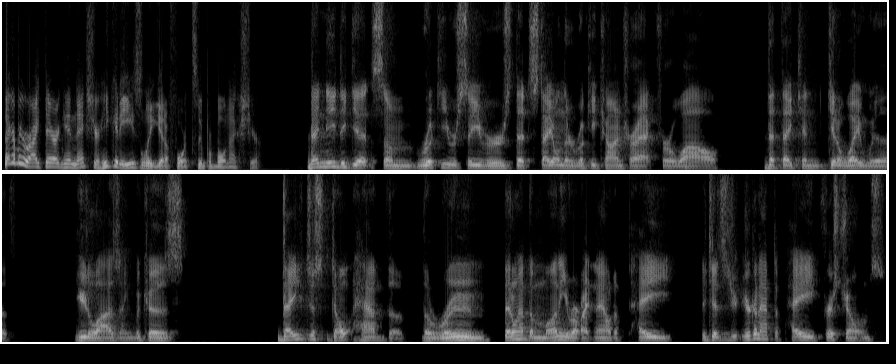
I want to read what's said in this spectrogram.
They're gonna be right there again next year. He could easily get a fourth Super Bowl next year. They need to get some rookie receivers that stay on their rookie contract for a while that they can get away with utilizing because they just don't have the the room. They don't have the money right now to pay because you- you're going to have to pay Chris Jones.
